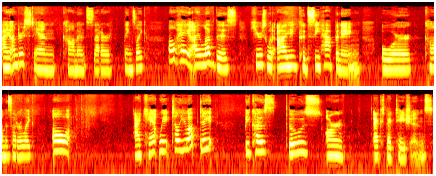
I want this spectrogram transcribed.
I understand comments that are things like, oh, hey, I love this. Here's what I could see happening. Or comments that are like, oh, I can't wait till you update because those aren't expectations.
